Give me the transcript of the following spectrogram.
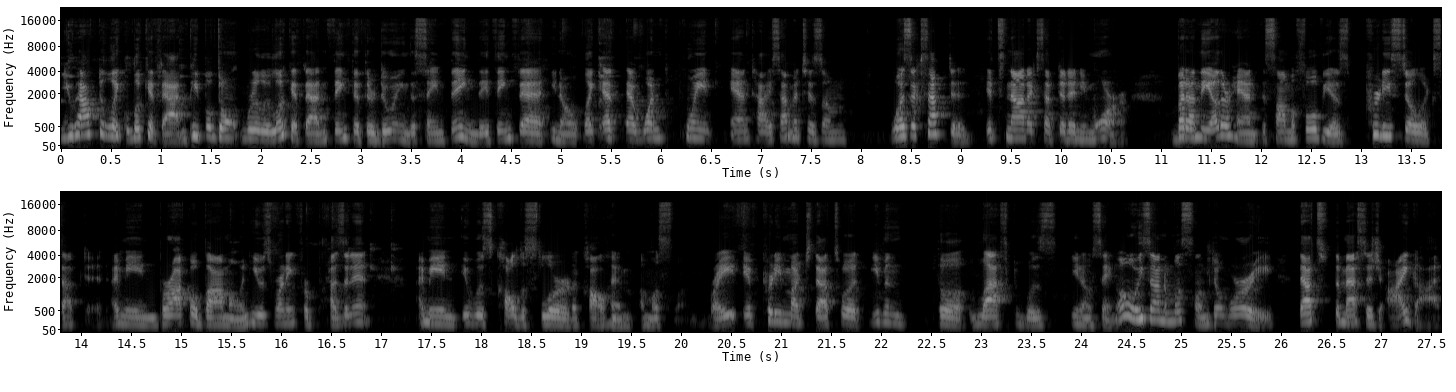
you have to like look at that and people don't really look at that and think that they're doing the same thing. They think that you know like at, at one point anti-semitism was accepted. It's not accepted anymore. But on the other hand islamophobia is pretty still accepted. I mean barack obama when he was running for president i mean it was called a slur to call him a muslim right? It pretty much that's what even the left was you know saying oh he's not a muslim don't worry. That's the message i got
